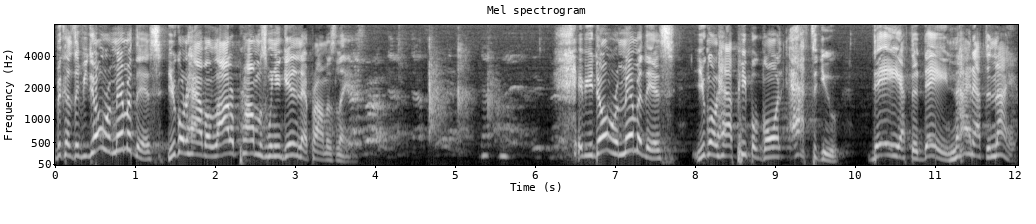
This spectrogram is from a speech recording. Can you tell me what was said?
Because if you don't remember this, you're going to have a lot of problems when you get in that promised land. If you don't remember this, you're going to have people going after you day after day, night after night.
